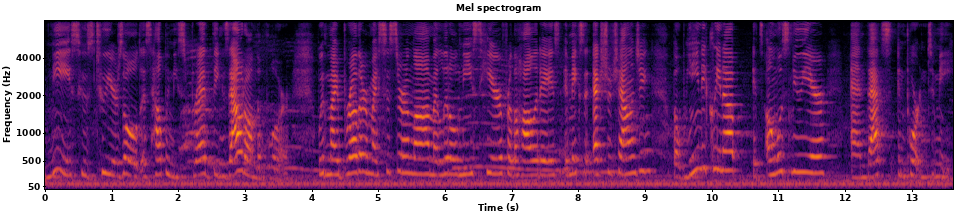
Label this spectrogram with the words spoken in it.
niece, who's two years old, is helping me spread things out on the floor. With my brother, my sister-in-law, my little niece here for the holidays, it makes it extra challenging, but we need to clean up. It's almost New Year, and that's important to me.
